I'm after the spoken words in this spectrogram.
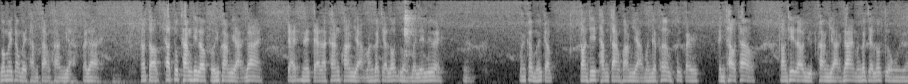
ก็ไม่ต้องไปทำตามความอยากก็ได้ แล้วตอบถ้าทุกครั้งที่เราฝืนความอยากได้ แต่ในแต่ละครั้งความอยากมันก็จะลดลงไปเรื่อยๆมันก็เหมือนกับตอนที่ทำตามความอยากมันจะเพิ่มขึ้นไปเป็นเท่าๆ ตอนที่เราหยุดความอยากได้มันก็จะลดลงเหลือ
